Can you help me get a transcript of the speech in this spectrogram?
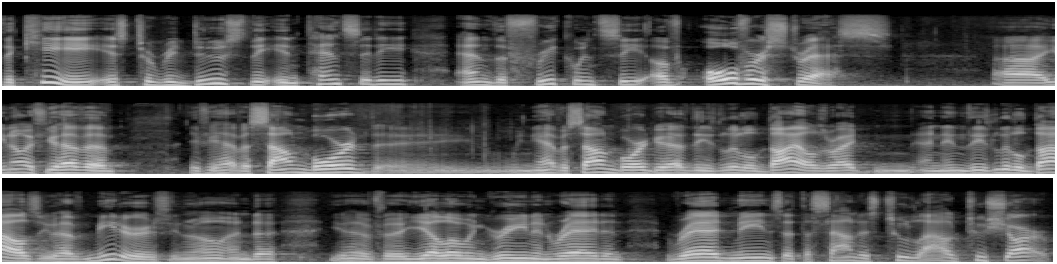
The key is to reduce the intensity and the frequency of overstress. Uh, you know, if you have a, if you have a soundboard, uh, when you have a soundboard, you have these little dials, right? And in these little dials, you have meters, you know, and uh, you have uh, yellow and green and red, and red means that the sound is too loud, too sharp.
